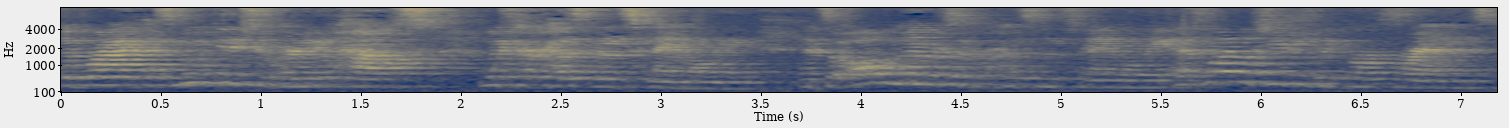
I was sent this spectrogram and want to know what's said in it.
the bride has moved into her new house with her husband's family. And so all the members of her husband's family, as well as usually her friends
